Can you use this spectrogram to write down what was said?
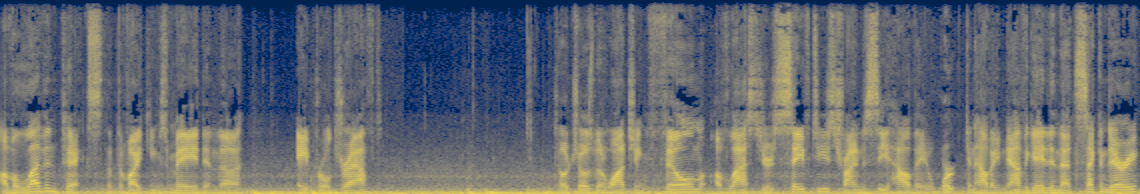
of 11 picks that the Vikings made in the April draft. Tocho's been watching film of last year's safeties, trying to see how they work and how they navigate in that secondary.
